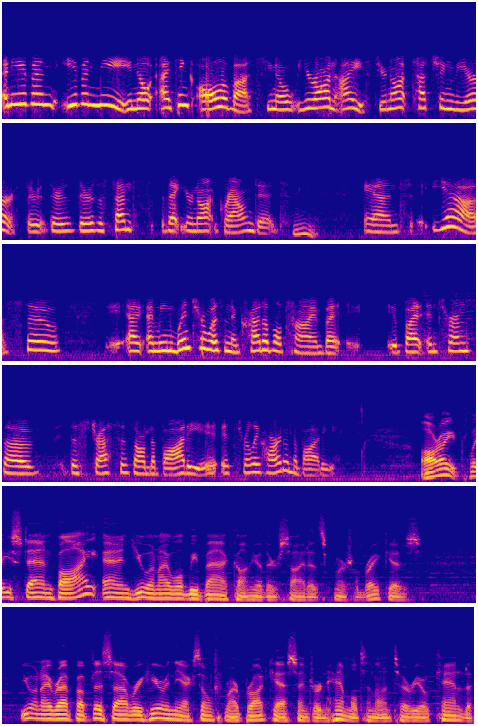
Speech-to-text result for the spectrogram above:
and even even me, you know, I think all of us, you know, you're on ice. You're not touching the earth. There there's there's a sense that you're not grounded. And yeah, so I, I mean winter was an incredible time, but but in terms of the stresses on the body, it, it's really hard on the body. All right, please stand by, and you and I will be back on the other side of this commercial break as you and I wrap up this hour here in the Zone from our broadcast center in Hamilton, Ontario, Canada.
